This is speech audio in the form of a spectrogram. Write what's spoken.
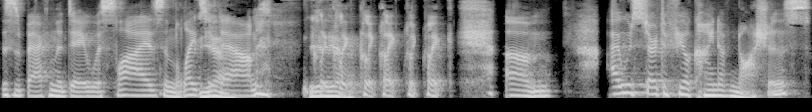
this is back in the day with slides and the lights yeah. are down, click, yeah, yeah. click, click, click, click, click. Um, I would start to feel kind of nauseous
